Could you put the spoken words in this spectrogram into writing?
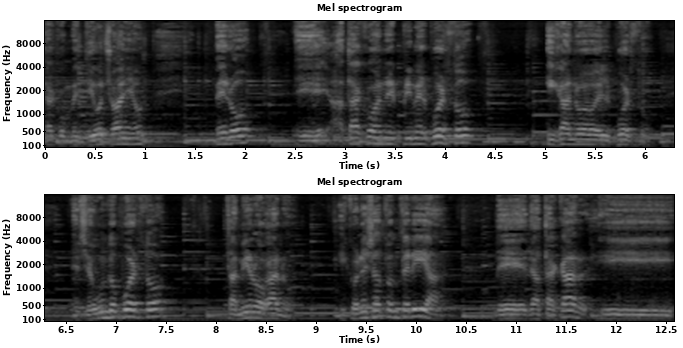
ya con 28 años, pero eh, ataco en el primer puerto y gano el puerto. El segundo puerto también lo gano. Y con esa tontería de, atacar y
